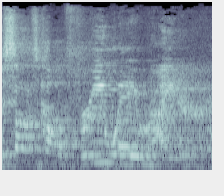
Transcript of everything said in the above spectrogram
This song's called Freeway Rider.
